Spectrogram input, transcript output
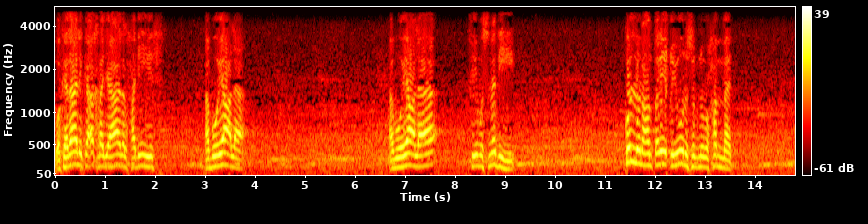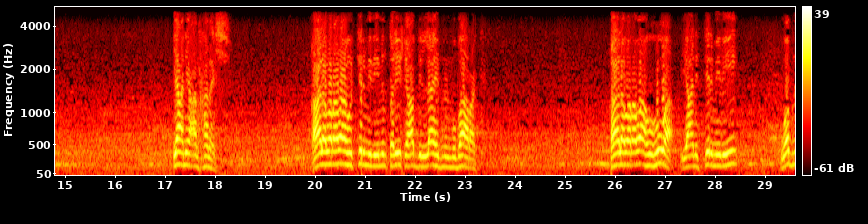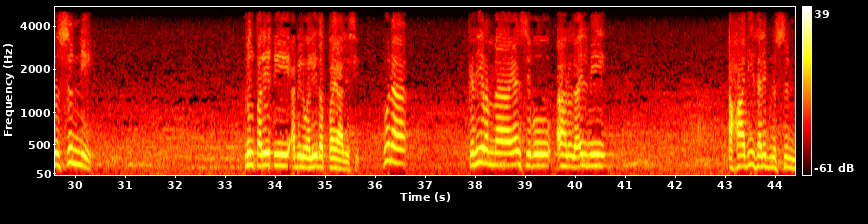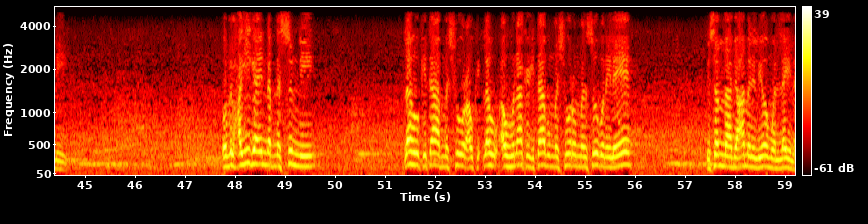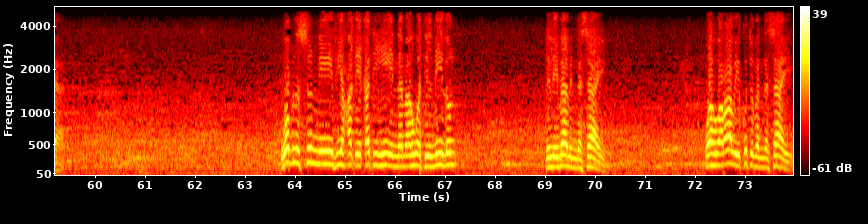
وكذلك أخرج هذا الحديث أبو يعلى أبو يعلى في مسنده. كل عن طريق يونس بن محمد. يعني عن حنش. قال ورواه الترمذي من طريق عبد الله بن المبارك. قال ورواه هو يعني الترمذي وابن السني من طريق أبي الوليد الطيالسي. هنا كثيرا ما ينسب أهل العلم أحاديث لابن السني. وفي الحقيقة إن ابن السني له كتاب مشهور أو, له أو هناك كتاب مشهور منسوب إليه يسمى بعمل اليوم والليلة. وابن السني في حقيقته إنما هو تلميذ للإمام النسائي وهو راوي كتب النسائي.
